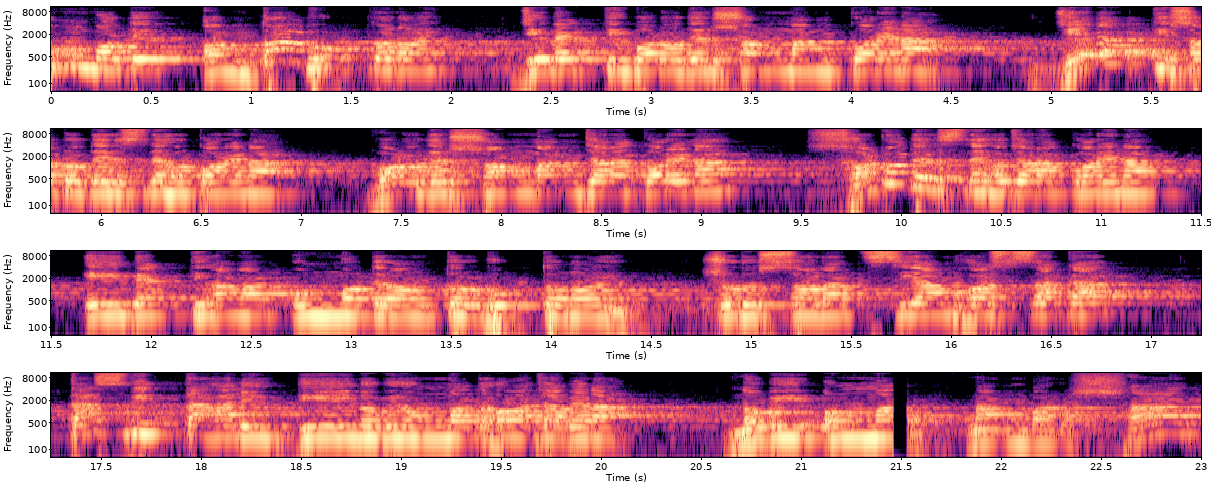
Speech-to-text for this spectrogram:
উম্মতের অন্তর্ভুক্ত নয়, যে ব্যক্তি বড়দের সম্মান করে না, যে ব্যক্তি ছোটদের স্নেহ করে না, বড়দের সম্মান যারা করে না, ছোটদের স্নেহ যারা করে না, এই ব্যক্তি আমার উম্মতের অন্তর্ভুক্ত নয়। শুধু সলাৎ, সিয়াম, হজ তাসবিহ তাহালিল দিয়েই নবীর উম্মত হওয়া যাবে না। নবীর উম্মত নাম্বার সাত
